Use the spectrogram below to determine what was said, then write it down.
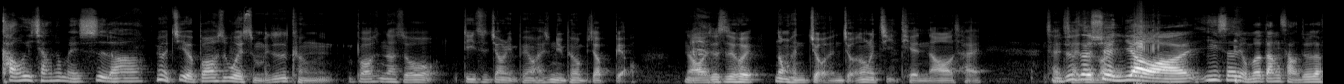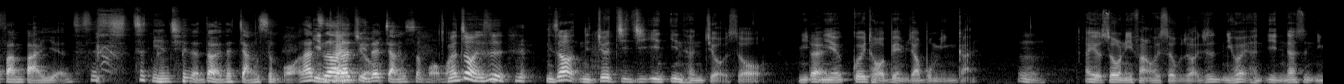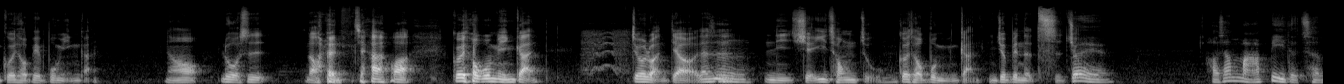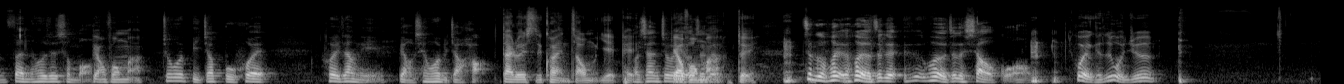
靠一枪就没事啦、因为我记得不知道是为什么，就是可能不知道是那时候第一次交女朋友，还是女朋友比较表，然后就是会弄很久很久，弄了几天，然后才才你这才这么是在炫耀啊！医生有没有当场就在翻白眼？这这年轻人到底在讲什么？他知道 他自己在讲什么吗？那重点是，你知道，你就鸡鸡硬硬很久的时候，你你的龟头变比较不敏感，嗯，那、有时候你反而会射不出来，就是你会很硬，但是你龟头变不敏感。然后如果是老人家的话，龟头不敏感就会软掉了，但是嗯你血液充足，龟头不敏感，你就变得持久。对，好像麻痹的成分或者什么，飙风嘛，就会比较不会，会让你表现会比较好。戴瑞斯快点找我们叶配，好像就飙风嘛，对，这个会会有这个会有这个效果哦。会。可是我觉得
